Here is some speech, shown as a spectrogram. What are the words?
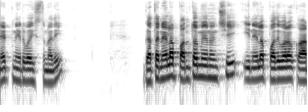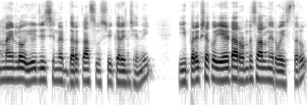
నెట్ నిర్వహిస్తున్నది. గత నెల పంతొమ్మిది నుంచి ఈ నెల పది వరకు ఆన్లైన్లో యూజీసీ నెట్ దరఖాస్తులు స్వీకరించింది. ఈ పరీక్షకు ఏటా రెండుసార్లు నిర్వహిస్తారు.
